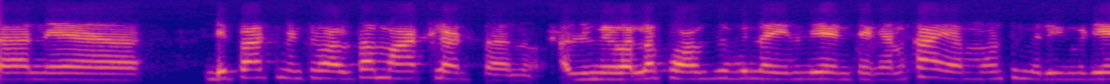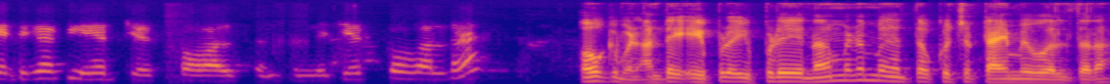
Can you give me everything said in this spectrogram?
దాని డిపార్ట్మెంట్ వాళ్ళతో మాట్లాడతాను. అది మీ వల్ల పాసిబుల్ అయింది అంటే కనుక ఆ అమౌంట్ మీరు ఇమీడియట్గా క్లియర్ చేసుకోవాల్సి ఉంటుంది. చేసుకోగలరా? ఓకే మేడం అంటే ఇప్పుడు ఇప్పుడేనా మేడం? కొంచెం టైం ఇవ్వగలుగుతారా?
